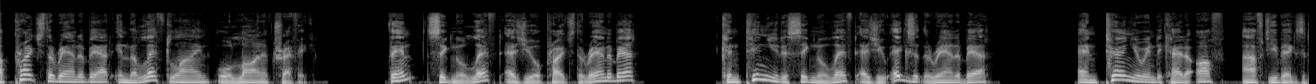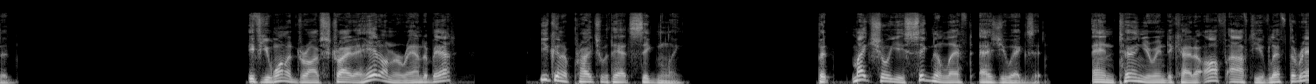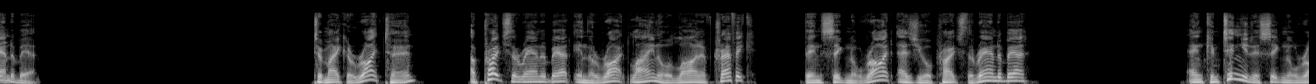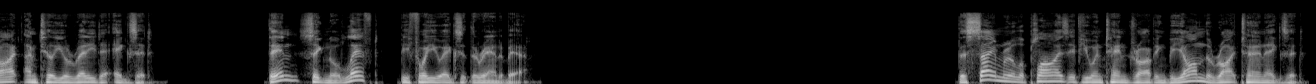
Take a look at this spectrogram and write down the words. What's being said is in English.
Approach the roundabout in the left lane or line of traffic. Then signal left as you approach the roundabout, continue to signal left as you exit the roundabout, and turn your indicator off after you've exited. If you want to drive straight ahead on a roundabout, you can approach without signalling. But make sure you signal left as you exit, and turn your indicator off after you've left the roundabout. To make a right turn, approach the roundabout in the right lane or line of traffic, then signal right as you approach the roundabout, and continue to signal right until you're ready to exit. Then signal left before you exit the roundabout. The same rule applies if you intend driving beyond the right turn exit.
